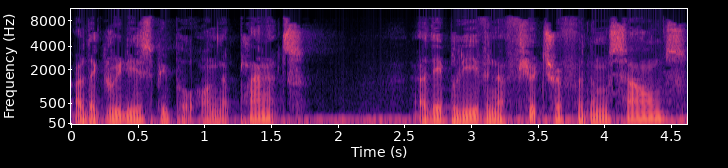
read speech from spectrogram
are the greediest people on the planet. Uh, they believe in a future for themselves,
